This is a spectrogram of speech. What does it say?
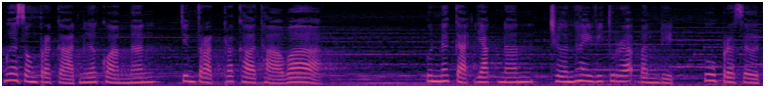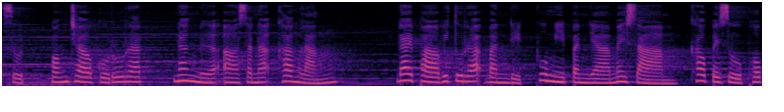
เมื่อทรงประกาศเนื้อความนั้น จึงตรัสพระคาถาว่าอุณกะยักษ์นั้น เชิญให้วิทุระบัณฑิต ผู้ประเสริฐสุดของชาวกุรุรัตนั่งเหนืออาสนะข้างหลัง ได้พาวิทุระบัณฑิตผู้มีปัญญาไม่สาม เข้าไปสู่ภพ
